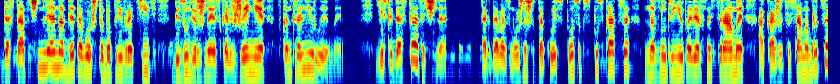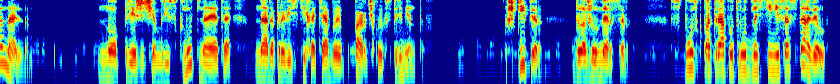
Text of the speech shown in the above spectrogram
достаточно ли она для того, чтобы превратить безудержное скольжение в контролируемое. Если достаточно, тогда возможно, что такой способ спускаться на внутреннюю поверхность рамы окажется самым рациональным. Но прежде чем рискнуть на это, надо провести хотя бы парочку экспериментов. «Шкипер», — доложил Мерсер, — «спуск по трапу трудностей не составил.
